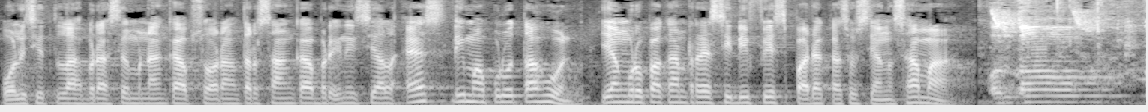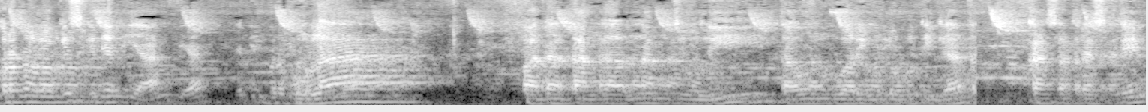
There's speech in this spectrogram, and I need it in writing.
Polisi telah berhasil menangkap seorang tersangka berinisial S 50 tahun yang merupakan residivis pada kasus yang sama. Untuk kronologis kejadian ya, bermula pada tanggal 6 Juli tahun 2023 Kasat Reskrim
